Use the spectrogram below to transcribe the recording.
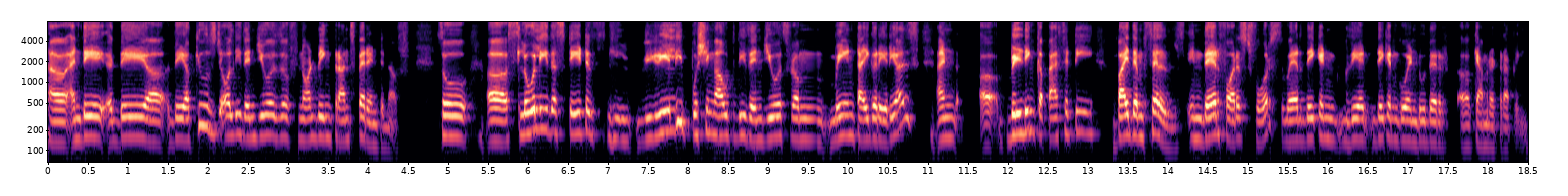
uh, and they they uh, they accused all these NGOs of not being transparent enough. So uh, slowly, the state is really pushing out these NGOs from main tiger areas and uh, building capacity by themselves in their forest force, where they can they, they can go and do their uh, camera trapping.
